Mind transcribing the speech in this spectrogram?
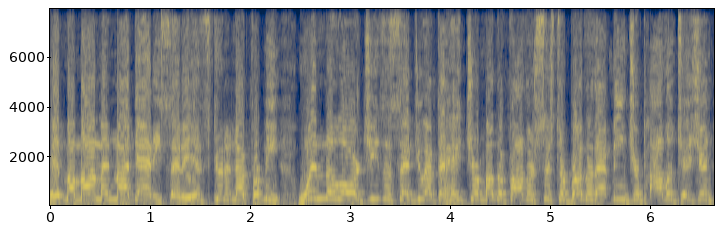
If my mom and my daddy said it, it's good enough for me. When the Lord Jesus said you have to hate your mother, father, sister, brother, that means your politician.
